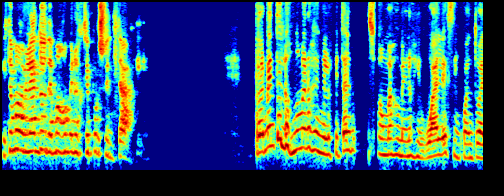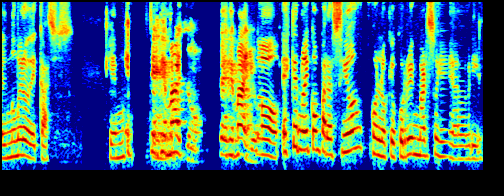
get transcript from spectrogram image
estamos hablando de más o menos qué porcentaje. Realmente los números en el hospital son más o menos iguales en cuanto al número de casos que hemos Desde mayo, desde mayo. No, es que no hay comparación con lo que ocurrió en marzo y abril.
